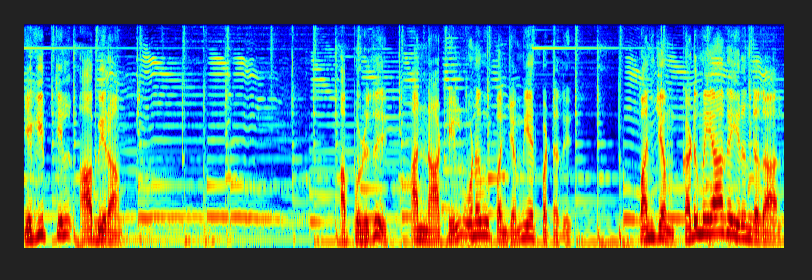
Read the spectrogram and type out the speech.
எகிப்தில் ஆபிராம். அப்பொழுது அந்நாட்டில் உணவு பஞ்சம் ஏற்பட்டது. பஞ்சம் கடுமையாக இருந்ததால்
